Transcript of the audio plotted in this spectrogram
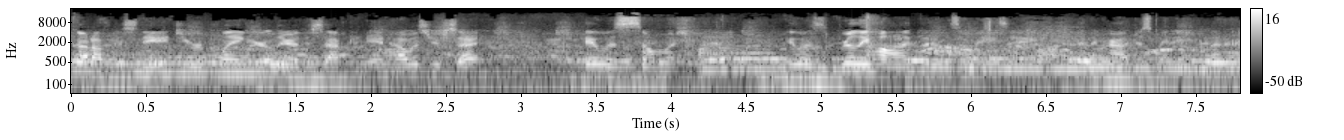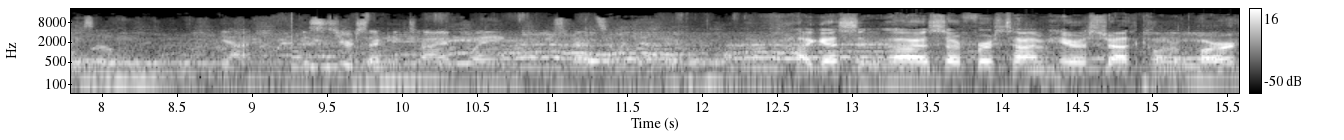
got off the stage. You were playing earlier this afternoon. How was your set? It was so much fun. It was really hot, but it was amazing, and the crowd just made it even better. So, yeah. This is your second time playing East Van Summer Jam? I guess uh, it's our first time here at Strathcona Park,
